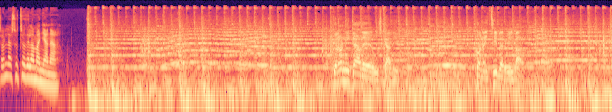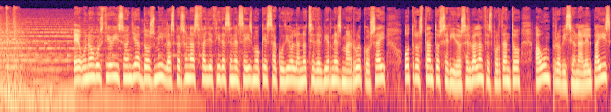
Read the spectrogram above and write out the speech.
Son las 8 de la mañana. Crónica de Euskadi con Aichiber Bilbao. Egunon y son ya 2.000 las personas fallecidas en el seísmo que sacudió la noche del viernes Marruecos. Hay otros tantos heridos. El balance es, por tanto, aún provisional. El país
